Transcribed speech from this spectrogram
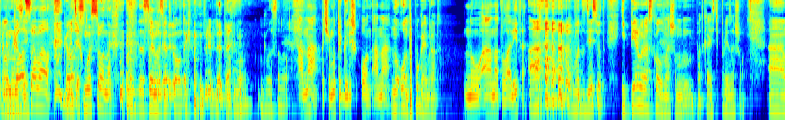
Полинезии. голосовал в этих муссонах. Он да, своим ноготком так голосовал. Она. Почему ты говоришь он? Она. Ну, он попугай, брат. Ну, а она-то Лолита. А, вот здесь вот и первый раскол в нашем подкасте произошел. А,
